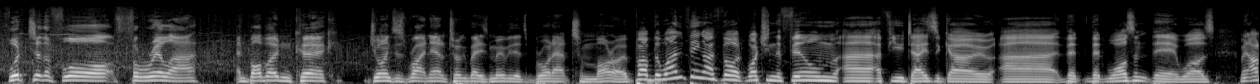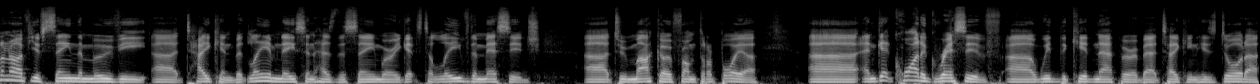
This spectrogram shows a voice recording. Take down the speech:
foot to the floor thriller, and Bob Odenkirk joins us right now to talk about his movie that's brought out tomorrow. Bob, the one thing I thought watching the film uh, a few days ago uh, that that wasn't there was, I mean, I don't know if you've seen the movie uh, Taken, but Liam Neeson has the scene where he gets to leave the message uh, to Marko from Tropoja. Uh, and get quite aggressive uh, with the kidnapper about taking his daughter.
